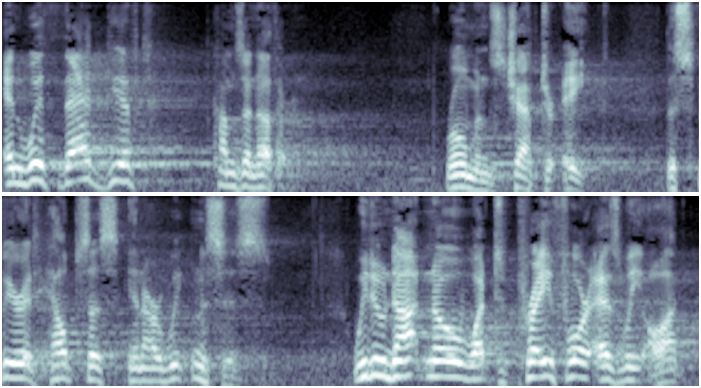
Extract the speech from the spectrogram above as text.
And with that gift comes another. Romans chapter 8. The Spirit helps us in our weaknesses. We do not know what to pray for as we ought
